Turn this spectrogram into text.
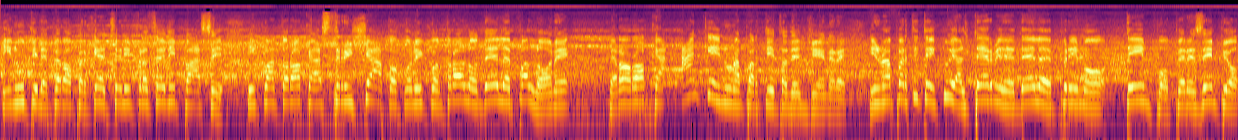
Inutile però perché c'è l'infrazione di passi in quanto Rocca ha strisciato con il controllo del pallone però Rocca anche in una partita del genere in una partita in cui al termine del primo tempo per esempio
